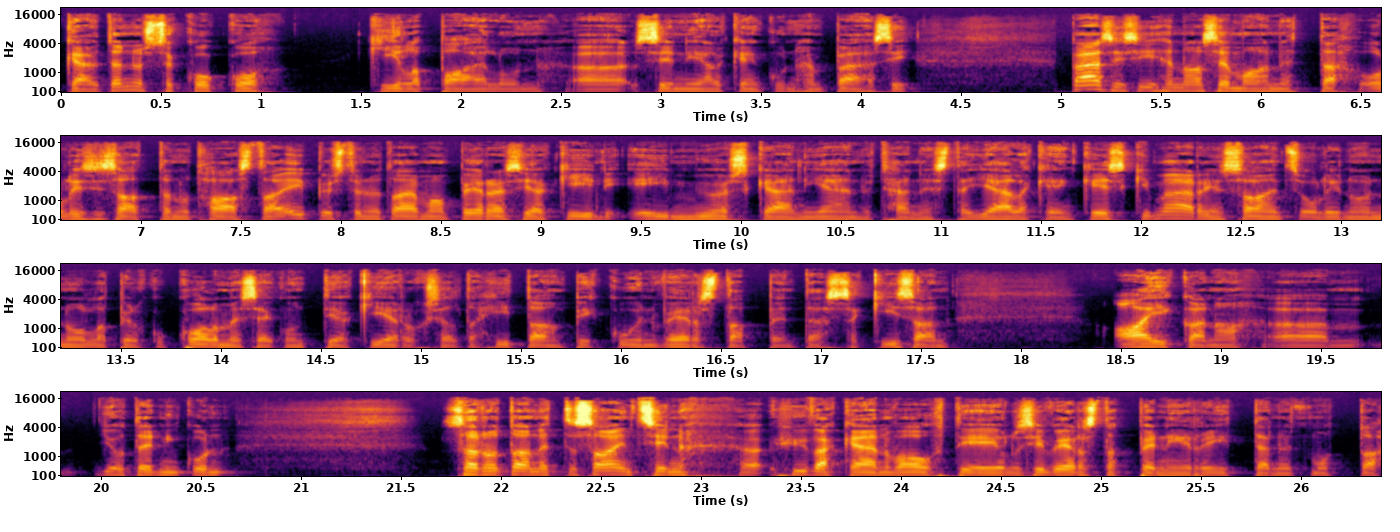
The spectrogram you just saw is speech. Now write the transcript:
käytännössä koko kilpailun äh, sen jälkeen, kun hän pääsi pääsi siihen asemaan, että olisi saattanut haastaa, ei pystynyt ajamaan Peresia kiinni, ei myöskään jäänyt hänestä jälkeen. Keskimäärin Sainz oli noin 0,3 sekuntia kierrokselta hitaampi kuin Verstappen tässä kisan aikana, ähm, joten niin kuin sanotaan, että Sainzin äh, hyväkään vauhti ei olisi Verstappeniin riittänyt, mutta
